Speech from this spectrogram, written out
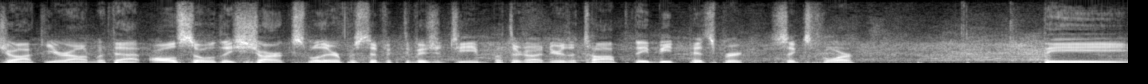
jockey around with that. Also, the Sharks, well, they're a Pacific Division team, but they're not near the top. They beat Pittsburgh 6 4. The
